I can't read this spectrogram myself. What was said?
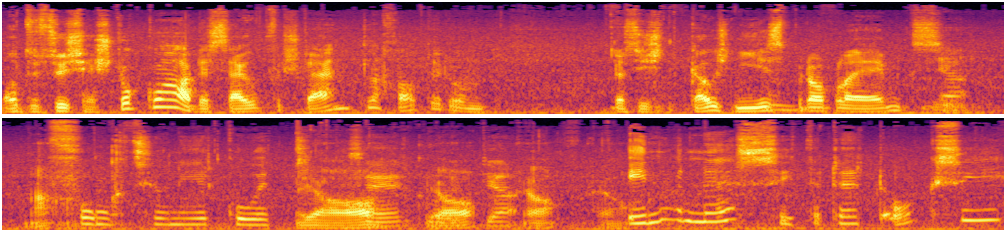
oder sonst hast du gewartet, selbstverständlich. Oder? Und das ist, das nie ein Problem. Gewesen. Ja. Ja. funktioniert gut. Ja, Sehr gut, ja, ja. ja, ja. Inverness, seid ihr dort auch gewesen?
